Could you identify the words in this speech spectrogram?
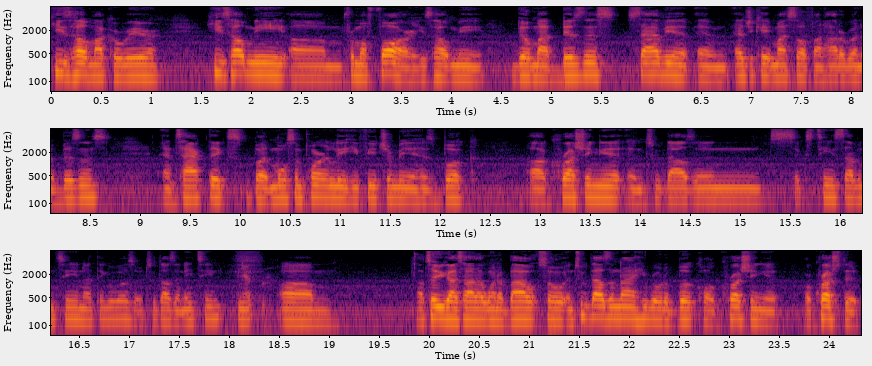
he's helped my career. He's helped me um, from afar. He's helped me build my business savvy and, and educate myself on how to run a business and tactics. But most importantly, he featured me in his book, uh, Crushing It, in 2016, 17, I think it was, or 2018. Yep. Um, I'll tell you guys how that went about. So in 2009, he wrote a book called Crushing It, or Crushed It,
